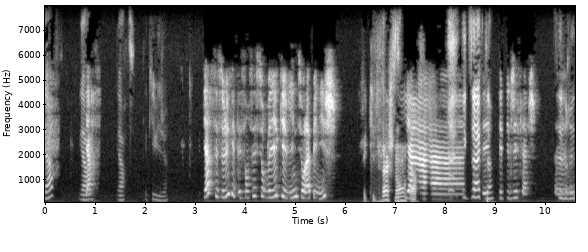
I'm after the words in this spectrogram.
Garth Garth. Garth. C'est qui déjà Garth, c'est celui qui était censé surveiller Kevin sur la péniche. c'est Kid Flash, non a... Exact. C'est- C'était J Flash. C'est Euh, vrai. ouais,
